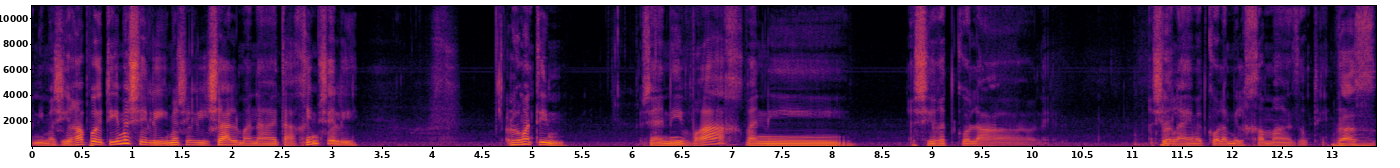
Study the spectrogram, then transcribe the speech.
אני משאירה פה את אימא שלי, אימא שלי אישה אלמנה, את האחים שלי. לא מתאים. שאני אברח ואני אשאיר את כל ה... אשאיר ו- להם את כל המלחמה הזאת. ואז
